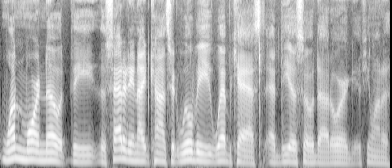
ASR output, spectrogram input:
one more note: the the Saturday night concert will be webcast at dso.org if you want to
